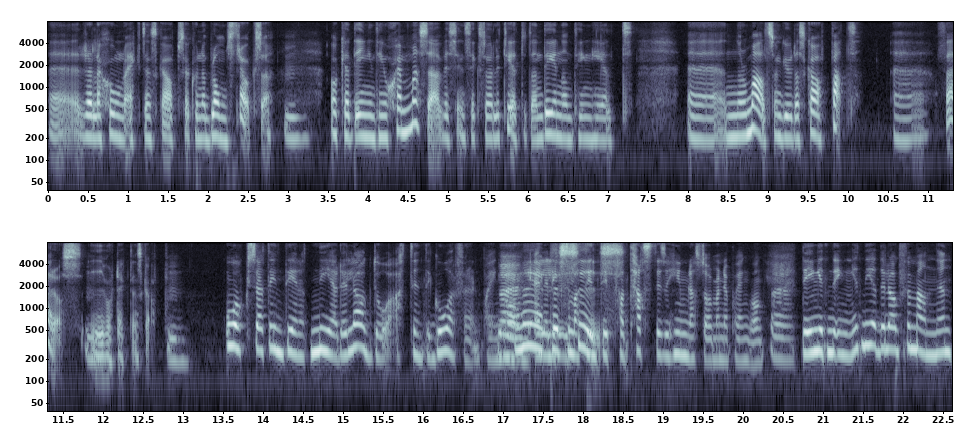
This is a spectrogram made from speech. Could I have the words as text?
eh, relation och äktenskap ska kunna blomstra också. mm. Och att det är ingenting att skämmas över sin sexualitet utan det är någonting helt eh, normalt som Gud har skapat eh, för oss i vårt äktenskap. Mm. Och också att det inte är något nederlag då att det inte går för en på en Nej. gång. Nej, Eller liksom att det inte är precis. fantastiskt och himlastormande på en gång. Nej. Det är inget, inget nederlag för mannen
